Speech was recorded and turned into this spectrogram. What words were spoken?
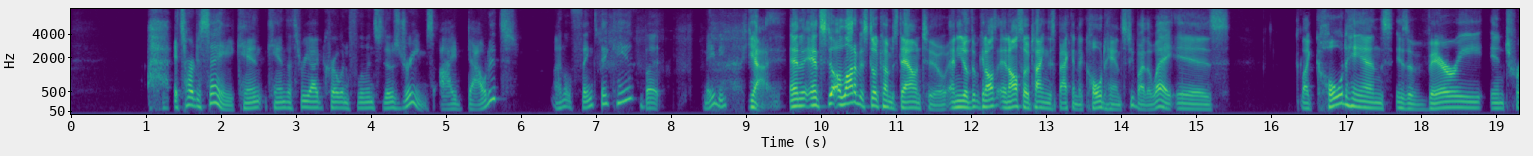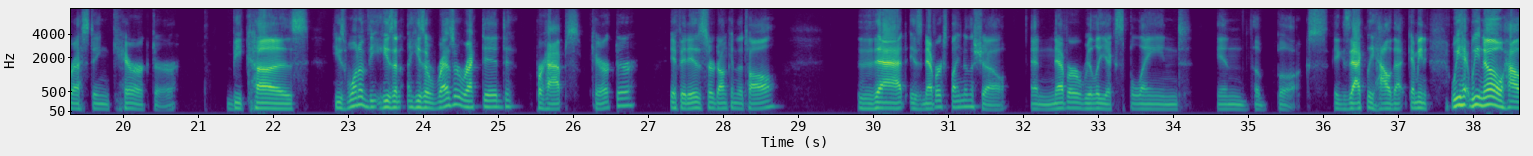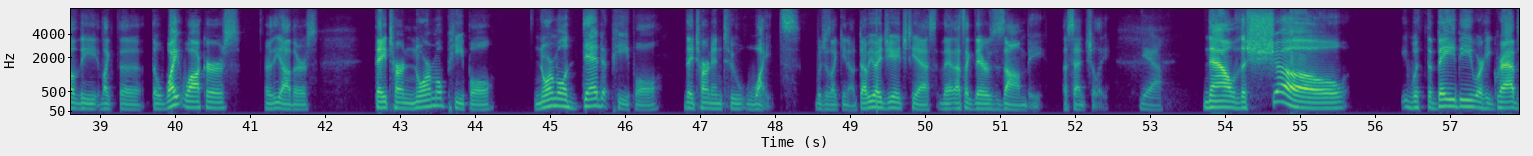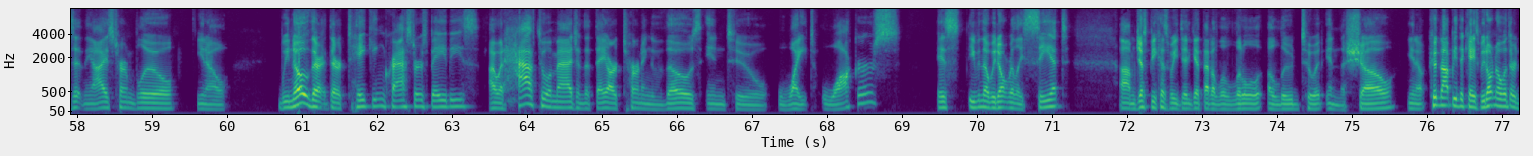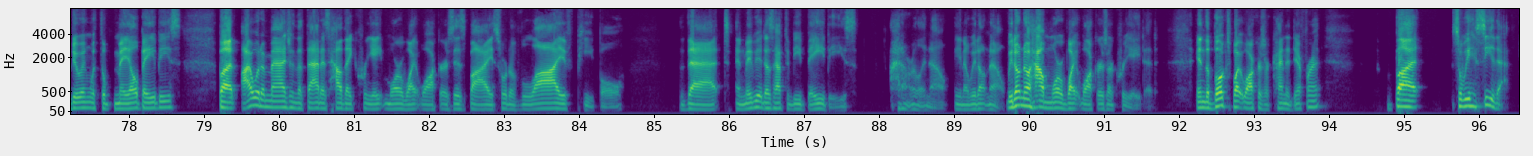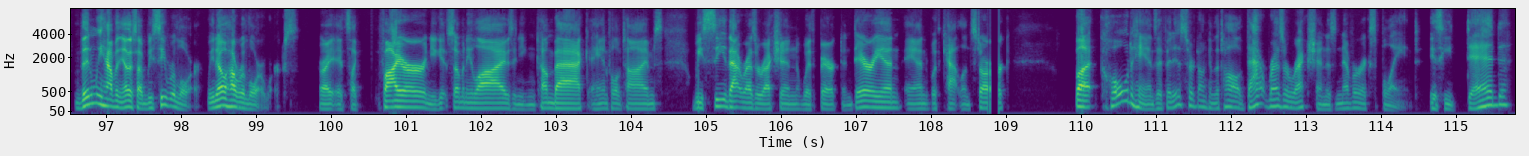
it's hard to say. Can can the three eyed crow influence those dreams? I doubt it. I don't think they can, but maybe. Yeah, and it's still a lot of it still comes down to, and you know, we can also and also tying this back into Coldhands too. By the way, is like Coldhands is a very interesting character because he's one of the he's an he's a resurrected perhaps character if it is Sir Duncan the Tall that is never explained in the show and never really explained in the books. Exactly how that i mean we we know how the like the the white walkers or the others they turn normal people normal dead people they turn into whites which is like you know w-a-g-h-t-s that's like their zombie essentially. Yeah. Now the show with the baby where he grabs it and the eyes turn blue you know, we know they're they're taking Craster's babies. I would have to imagine that they are turning those into white walkers. Is even though we don't really see it, um, just because we did get that a little, little allude to it in the show. You know, could not be the case. We don't know what they're doing with the male babies, but I would imagine that that is how they create more White Walkers is by sort of live people that, and maybe it does have to be babies I don't really know. You know, we don't know. We don't know how more White Walkers are created. In the books, White Walkers are kind of different, but so we see that. Then we have on the other side, we see R'hllor. We know how R'hllor works, right? It's like fire, and you get so many lives, and you can come back a handful of times. We see that resurrection with Beric Dondarrion and with Catelyn Stark. But Coldhands, if it is Sir Duncan the Tall, that resurrection is never explained. Is he dead?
